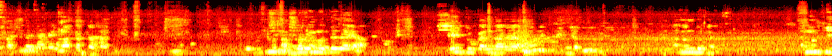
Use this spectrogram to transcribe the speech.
শাসিত আসরের মধ্যে এই দোকানদাররা অনেক আনন্দ খায় এমনকি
